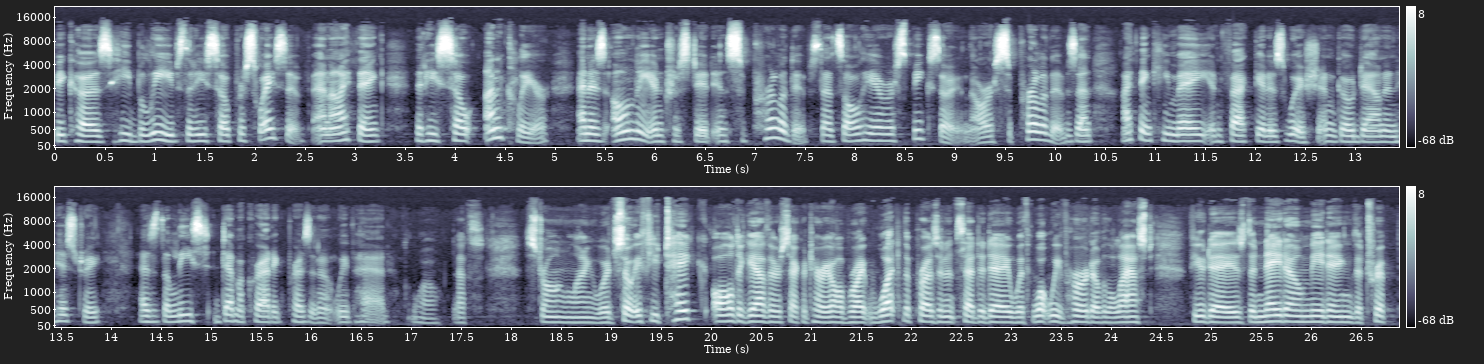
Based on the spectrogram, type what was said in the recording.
because he believes that he's so persuasive. And I think that he's so unclear and is only interested in superlatives. That's all he ever speaks of, are superlatives. And I think he may, in fact, get his wish and go down in history as the least democratic president we've had. Wow, that's strong language. So if you take all together, Secretary Albright, what the president said today with what we've heard over the last few days, the NATO meeting, the trip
